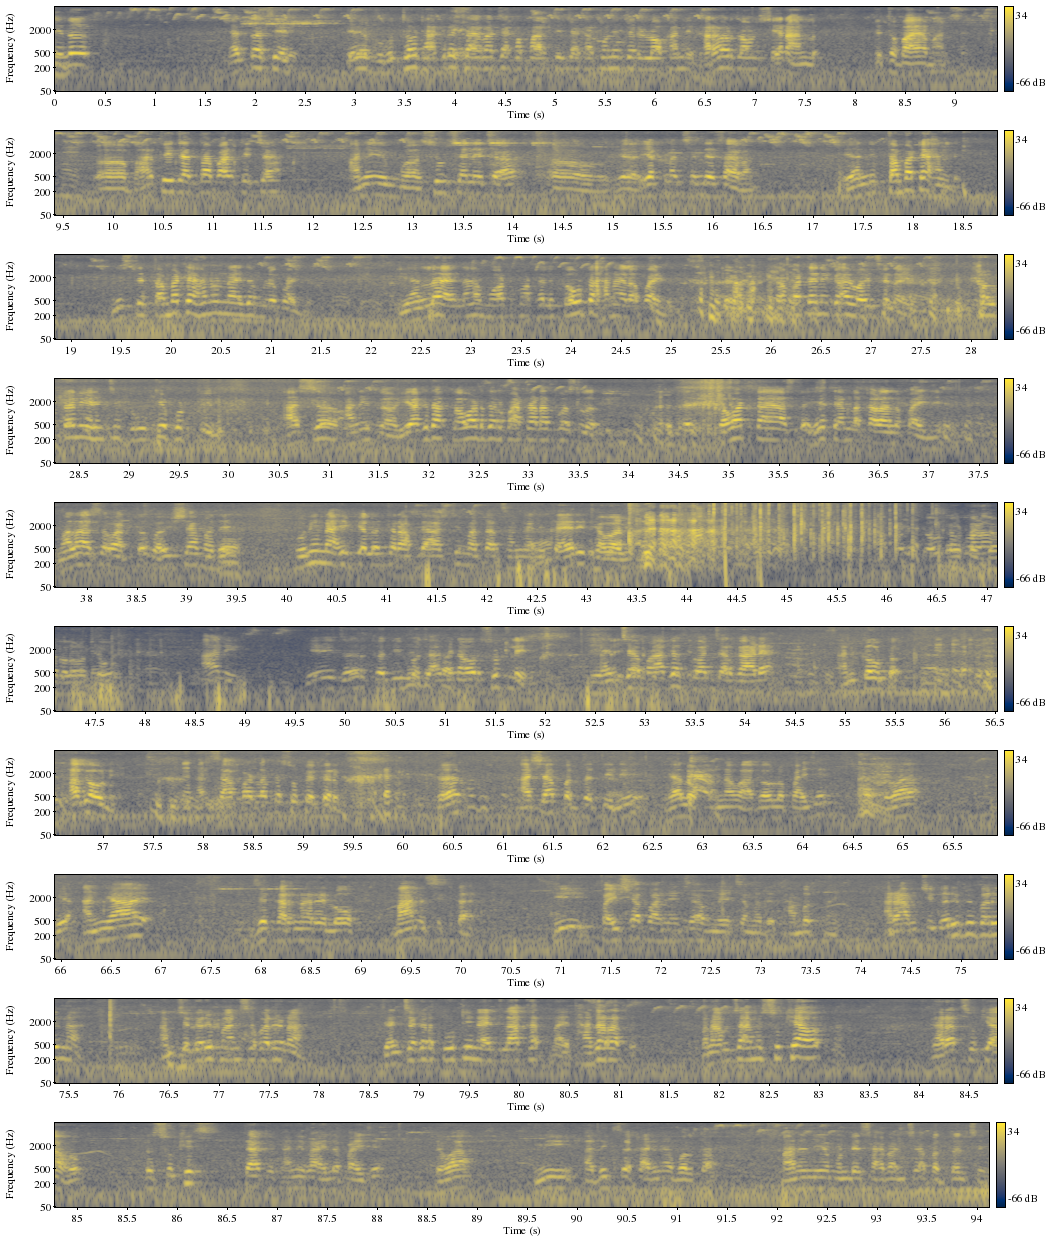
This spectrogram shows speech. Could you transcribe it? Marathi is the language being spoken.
तिथं. यांचा शेण. ते उद्धव ठाकरे साहेबाच्या का पार्टीच्या का कोणीतरी लोकांनी घरावर जाऊन शेण आणलं. तिथं बाया माणसं. भारतीय जनता पार्टीच्या आणि शिवसेनेच्या एकनाथ शिंदे साहेबां यांनी तंबाटे हाणले. नुसते तंबाटे हाणून नाही जमलं पाहिजे. यांना आहे ना मोठमोठ्याने कवट हाणायला पाहिजे. तंबाट्याने काय व्हायचं नाही. कवटाने यांची डोके फुटतील. असं आणि एकदा कवाट जर पाठाडात बसलं तर कवाट काय असतं हे त्यांना कळालं पाहिजे. मला असं वाटतं भविष्यामध्ये हो. कुणी नाही केलं तर आपल्या आष्टी मतदारसंघाने तयारी ठेवावी. आपण ठेवू आणि हे जर कधी जामिनावर सुटले यांच्या मागच दोन चार गाड्या आणि कवट आगावणे आणि सापडला तर सोपे कर तर अशा पद्धतीने ह्या लोकांना वागवलं पाहिजे. तेव्हा हे अन्याय जे करणारे लोक मानसिकता ही पैशा पाण्याच्या याच्यामध्ये थांबत नाही. अरे आमची गरिबी बरी ना. आमचे गरीब माणसं बरे ना. ज्यांच्याकडे कोटी नाहीत लाखात नाहीत हजारात पण आमचं आम्ही सुखी आहोत ना. घरात सुखी आहोत तर सुखीच त्या ठिकाणी राहिलं पाहिजे. तेव्हा मी अधिकचं काही न बोलता माननीय मुंडे साहेबांच्या बद्दलचे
